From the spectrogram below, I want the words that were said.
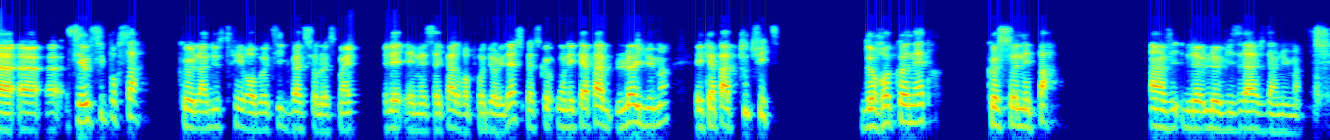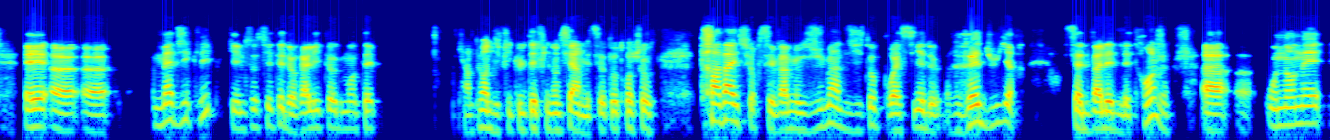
Euh, euh, euh, c'est aussi pour ça que l'industrie robotique va sur le smiley et n'essaye pas de reproduire l'usage, parce qu'on est capable, l'œil humain est capable tout de suite de reconnaître que ce n'est pas le, visage d'un humain. Et Magic Leap, qui est une société de réalité augmentée, qui est un peu en difficulté financière, mais c'est autre chose, travaille sur ces fameux humains digitaux pour essayer de réduire cette vallée de l'étrange. on en est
